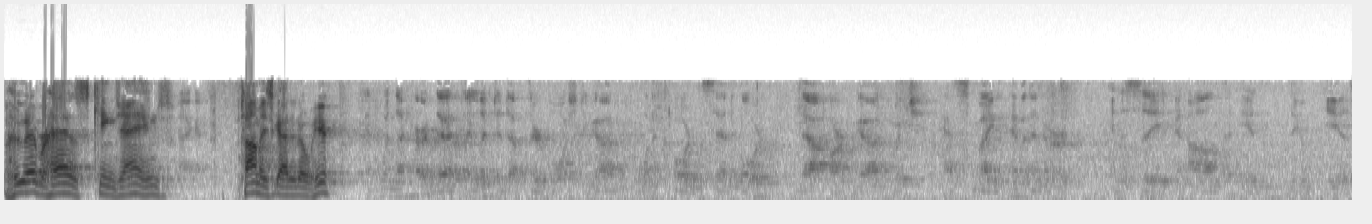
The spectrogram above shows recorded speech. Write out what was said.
Whoever has King James, Tommy's got it over here. And when they heard that, they lifted up their voice to God with one accord and said, Lord, thou art God which hast made heaven and earth and the sea and all that in them is.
